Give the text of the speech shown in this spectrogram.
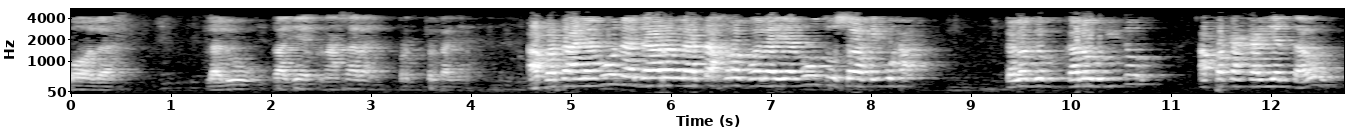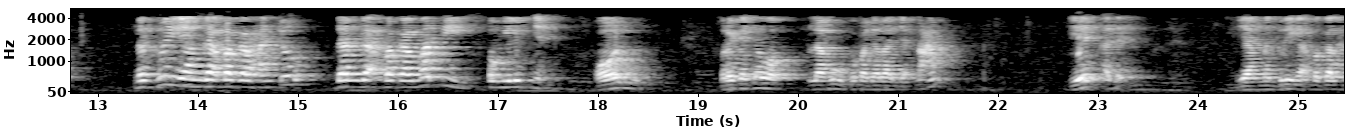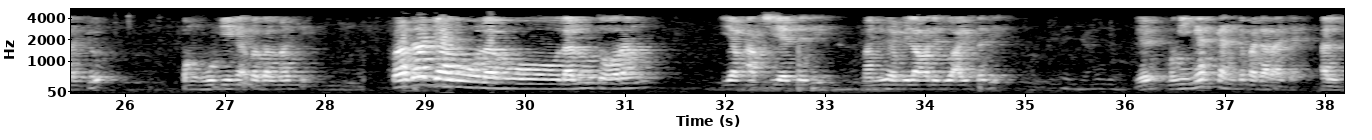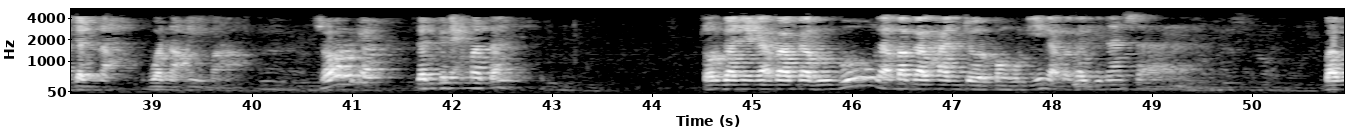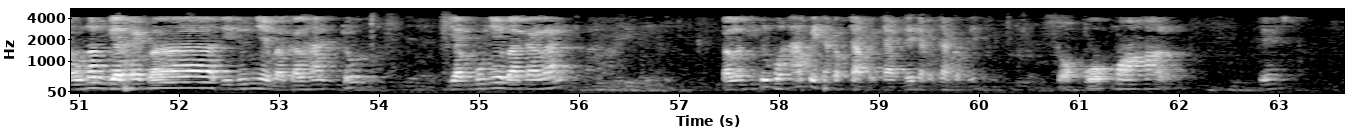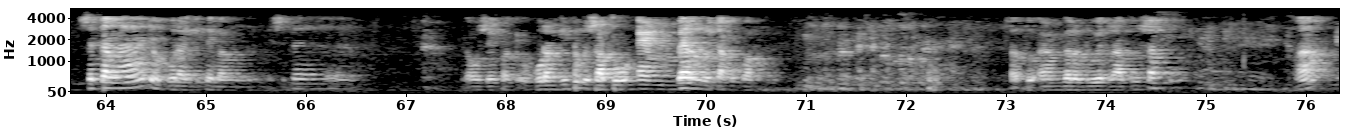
Pola. Lalu raja penasaran bertanya. Apa ta'lamuna daran la takhrab wa la yamutu sahibuha? Kalau kalau begitu, apakah kalian tahu negeri yang enggak bakal hancur dan enggak bakal mati pemiliknya? Oh, mereka jawab lahu kepada raja. Naam. Ya, ada. Yang negeri enggak bakal hancur, penghuni enggak bakal mati. Pada jamu lahu lalu untuk orang yang aksi tadi Manusia bilang ada dua aib tadi. Ya, mengingatkan kepada raja al jannah wa na'imah. Surga dan kenikmatan. Surganya nggak bakal rubuh, nggak bakal hancur, penghuninya nggak bakal binasa. Bangunan biar hebat di dunia bakal hancur. Yang punya bakalan kalau gitu buat apa cakep-cakep, cakep-cakep ya? Toko mahal. Ya, sedang aja ukuran kita bangun rumah. Sedang. Gak usah pakai ukuran gitu udah satu ember lo cakep banget. Satu ember duit ratusan. Hah?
